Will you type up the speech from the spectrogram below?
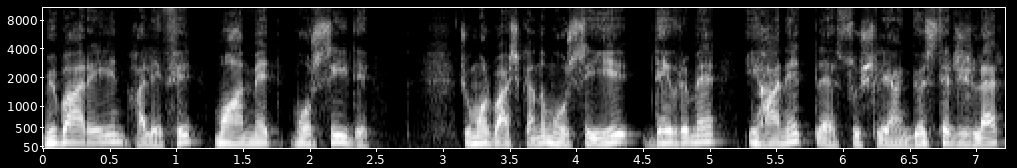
Mübarek'in halefi Muhammed Mursi'ydi. Cumhurbaşkanı Mursi'yi devrime ihanetle suçlayan göstericiler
